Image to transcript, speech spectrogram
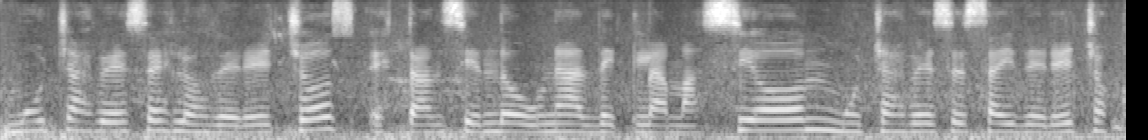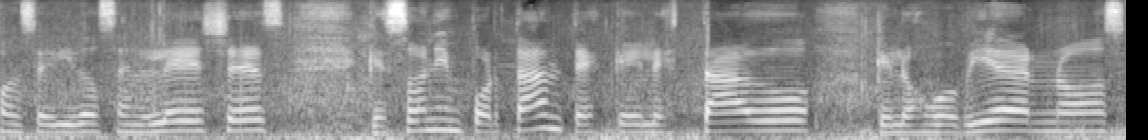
muchas veces los derechos están siendo una declamación, muchas veces hay derechos conseguidos en leyes que son importantes, que el Estado, que los gobiernos,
